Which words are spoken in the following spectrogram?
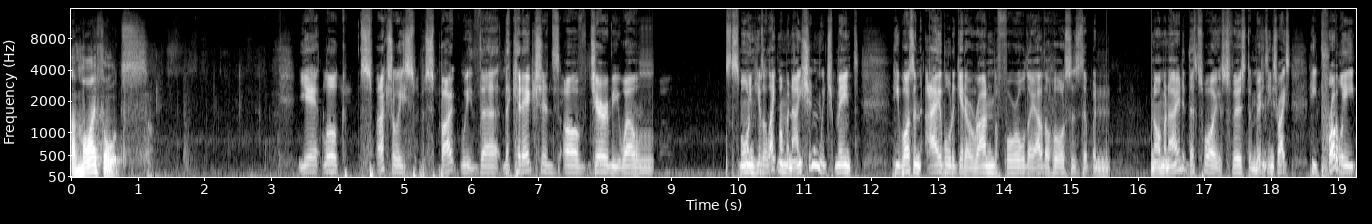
are my thoughts. Yeah, look, actually spoke with uh, the connections of Jeremy Wells this morning. He was a late nomination, which meant he wasn't able to get a run before all the other horses that were nominated. That's why his first emergence race, he probably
